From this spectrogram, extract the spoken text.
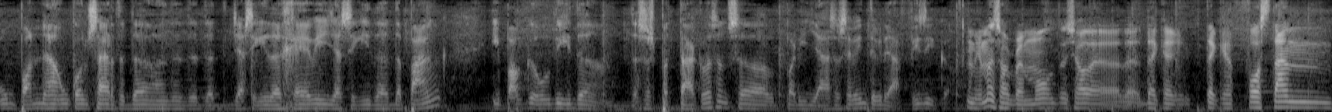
un pot anar a un concert de, de, de, de, ja sigui de heavy ja sigui de, de punk i pot gaudir de, de l'espectacle sense perillar la seva integritat física A mi me sorprèn molt això de, de, de, que, de que fos tan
